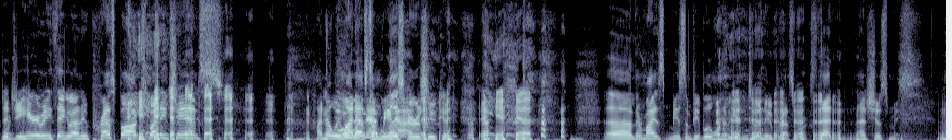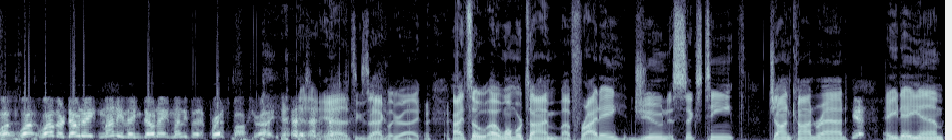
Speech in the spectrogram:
Did you hear anything about a new press box by any chance? I know we Oh, might have some that be nice? listeners who could. yeah. Uh, there might be some people who want to get into a new press box. That that's just me. while, while, while they're donating money, they can donate money for that press box, right? yeah, that's exactly right. All right, so uh, one more time. Uh, Friday, June 16th, John Conrad, Yes. 8 a.m.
